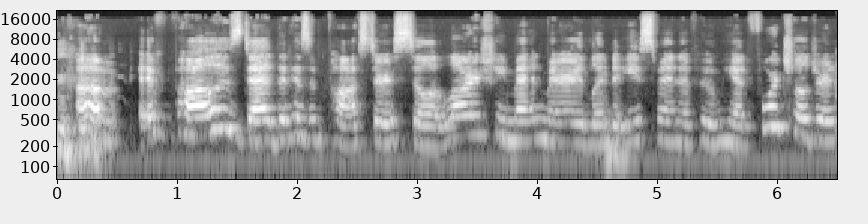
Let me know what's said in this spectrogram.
Good. um, if Paul is dead, that his imposter is still at large. He met and married Linda mm-hmm. Eastman, of whom he had four children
